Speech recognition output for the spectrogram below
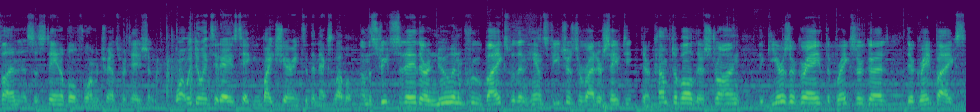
fun, and sustainable form of transportation. What we're doing today is taking bike sharing to the next level. On the streets today, there are new and improved bikes with enhanced features to rider safety. They're comfortable, they're strong, the gears are great, the brakes are good, they're great bikes.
